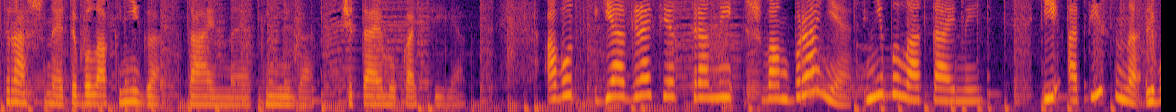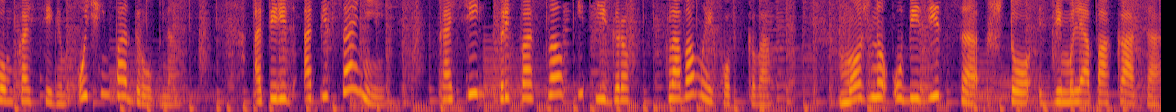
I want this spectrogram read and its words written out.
Страшная это была книга, тайная книга, читаем у Кассиля. А вот география страны Швамбрания не была тайной и описана Львом Кассилем очень подробно. А перед описанием Кассиль предпослал эпиграф – Слова Маяковского. Можно убедиться, что земля поката.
